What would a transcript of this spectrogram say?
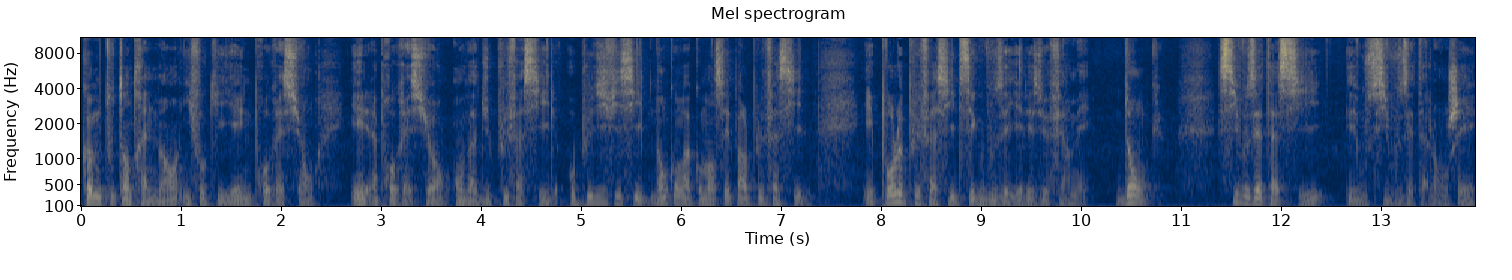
comme tout entraînement, il faut qu'il y ait une progression. Et la progression, on va du plus facile au plus difficile. Donc on va commencer par le plus facile. Et pour le plus facile, c'est que vous ayez les yeux fermés. Donc, si vous êtes assis ou si vous êtes allongé,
